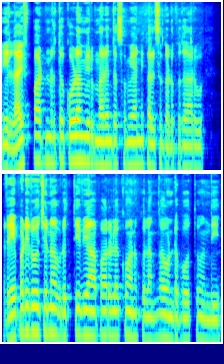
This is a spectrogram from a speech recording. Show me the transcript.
మీ లైఫ్ పార్ట్నర్తో కూడా మీరు మరింత సమయాన్ని కలిసి గడుపుతారు. రేపటి రోజున వృత్తి వ్యాపారులకు అనుకూలంగా ఉండబోతుంది.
